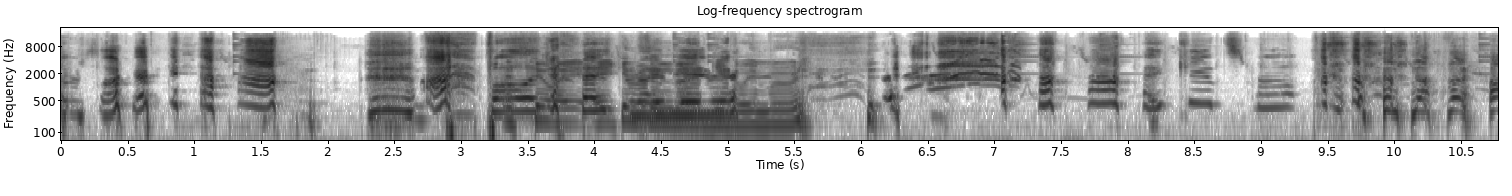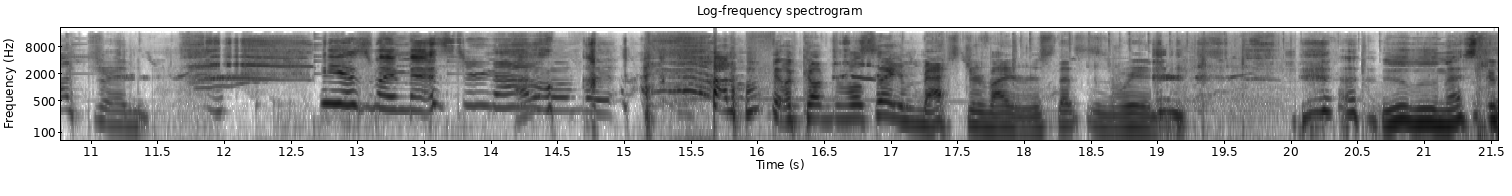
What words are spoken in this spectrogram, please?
I'm sorry. I apologize It's too late. Aiken's for my in the behavior. giggly mood. I can't stop. Another hundred. He is my master now. I don't know if I. I don't feel comfortable saying master virus. That's just weird. Ooh woo, master.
